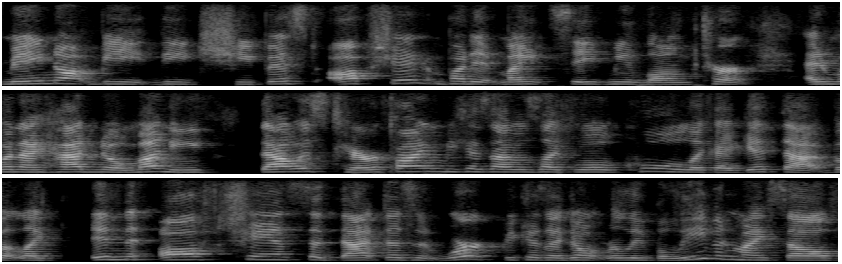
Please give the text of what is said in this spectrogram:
may not be the cheapest option, but it might save me long term. And when I had no money, that was terrifying because I was like, well, cool, like I get that. But like in the off chance that that doesn't work because I don't really believe in myself,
